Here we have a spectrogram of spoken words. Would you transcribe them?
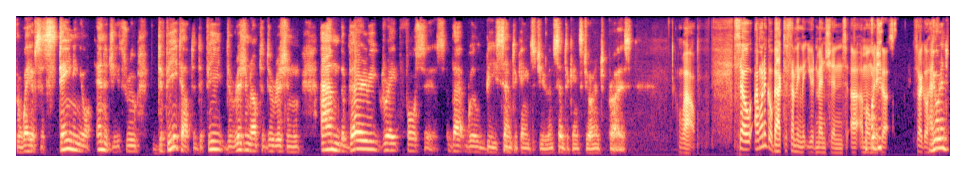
the way of sustaining your energy through defeat after defeat derision after derision and the very great forces that will be sent against you and sent against your enterprise. Wow so I want to go back to something that you had mentioned uh, a moment you, ago. Sorry, go ahead. You're interviewing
